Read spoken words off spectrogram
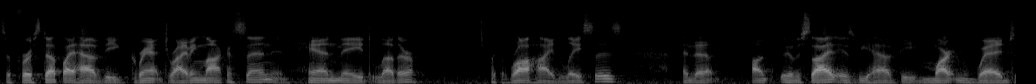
So first up, I have the Grant driving moccasin in handmade leather with rawhide laces, and then on the other side is we have the Martin Wedge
